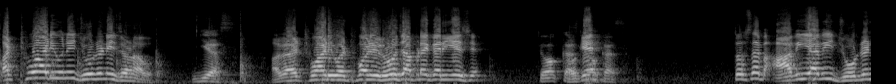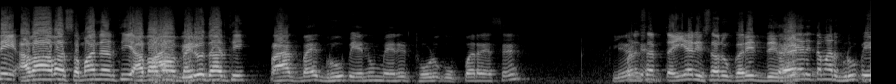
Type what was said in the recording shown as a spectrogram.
અઠવાડિયુંની જોડણી જણાવો. યસ હવે અઠવાડિયું અઠવાડિયું રોજ આપણે કરીએ છીએ. ચોક્કસ ચોક્કસ. તો સાહેબ આવી આવી જોડણી આવા આવા સમાનાર્થી આવા આવા વિરોધાર્થી. પાર્થભાઈ ગ્રુપ એનું મેરિટ થોડુંક ઉપર રહેશે. પણ સાહેબ તૈયારી શરૂ કરી જ દેવાય તૈયારી તમારે ગ્રુપ એ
